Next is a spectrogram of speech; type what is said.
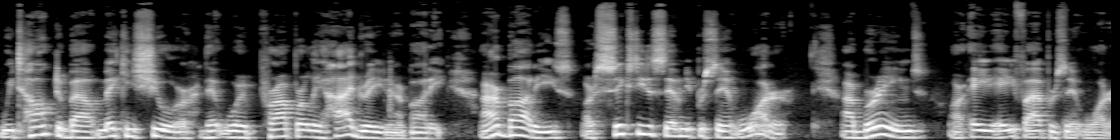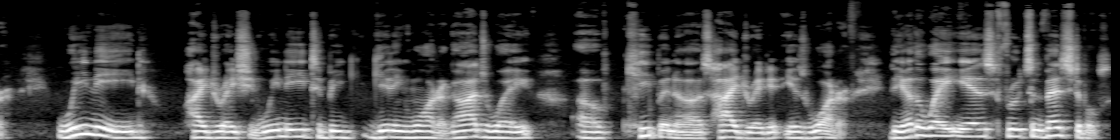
we talked about making sure that we're properly hydrating our body. Our bodies are 60 to 70% water. Our brains are 80 85% water. We need hydration. We need to be getting water. God's way of keeping us hydrated is water. The other way is fruits and vegetables.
